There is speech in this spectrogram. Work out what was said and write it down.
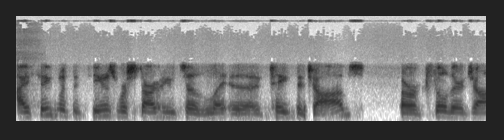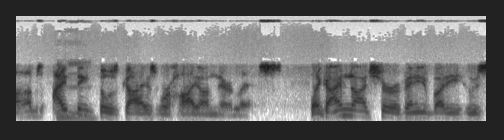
I think with the teams were starting to uh, take the jobs or fill their jobs. I hmm. think those guys were high on their list. Like I'm not sure if anybody who's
